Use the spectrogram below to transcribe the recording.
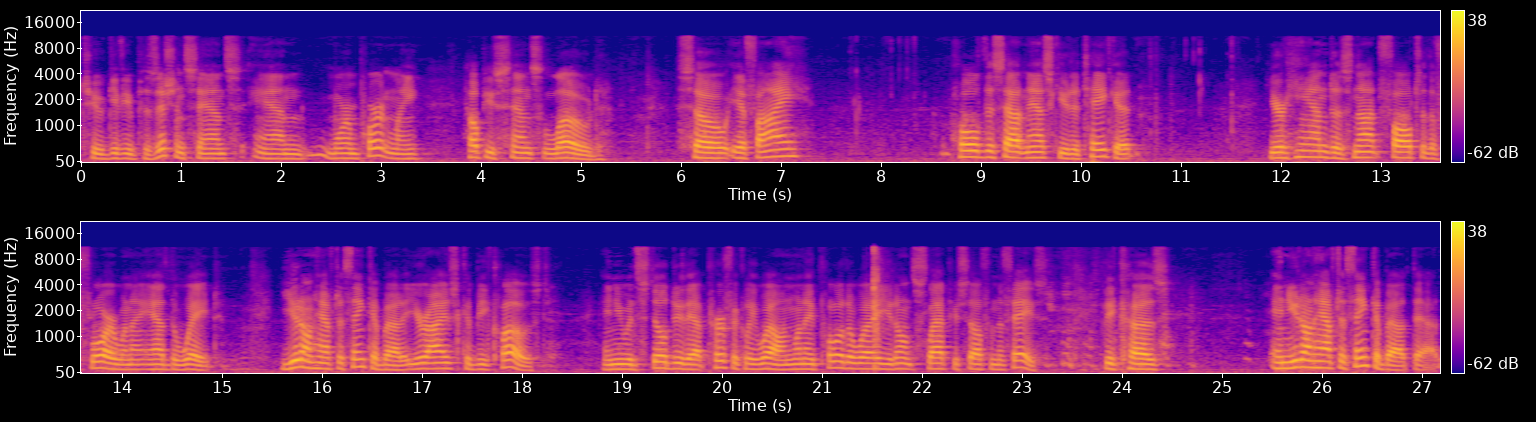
to give you position sense and, more importantly, help you sense load. So if I hold this out and ask you to take it, your hand does not fall to the floor when I add the weight. You don't have to think about it. Your eyes could be closed and you would still do that perfectly well. And when I pull it away, you don't slap yourself in the face because, and you don't have to think about that.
